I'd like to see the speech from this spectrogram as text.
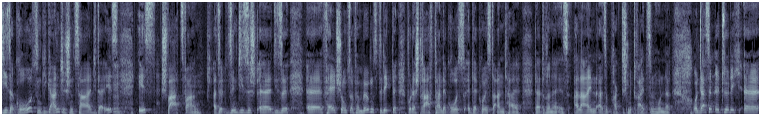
dieser großen, gigantischen Zahl, die da ist, mhm. ist Schwarzfahren. Also sind diese, äh, diese äh, Fälschungs- und Vermögensdelikte, wo der Straftan der, groß, der größte Anteil da drinne ist. Allein also praktisch mit 1300. Und das sind natürlich äh,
